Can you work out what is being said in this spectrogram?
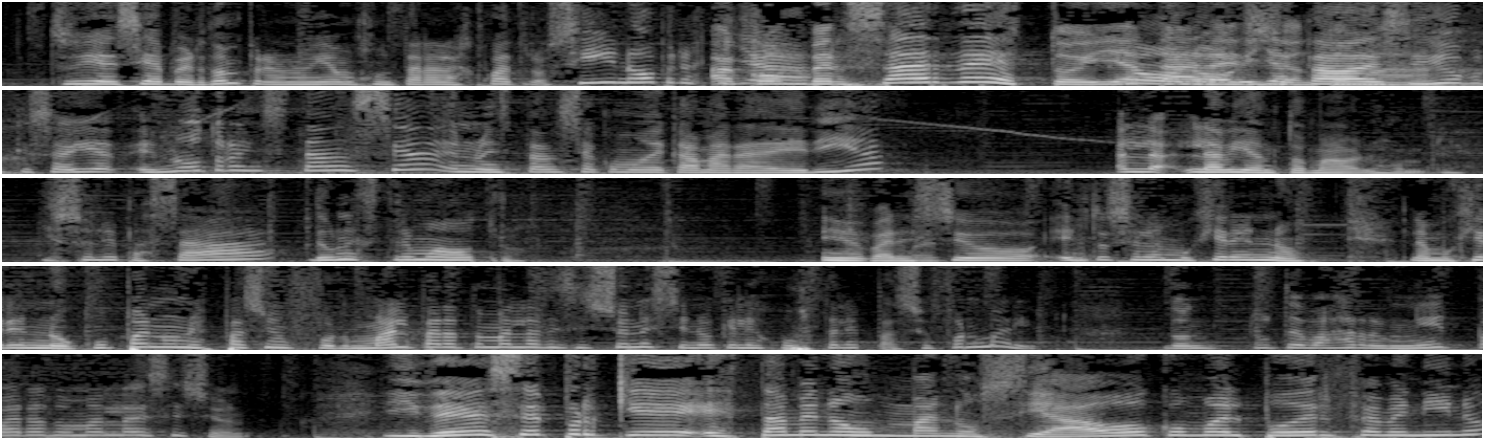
Entonces ella decía, perdón, pero nos íbamos a juntar a las 4. Sí, no, pero es que A ya- conversar de esto y ya no, no, estaba tomada. decidido porque se había, en otra instancia, en una instancia como de camaradería, la, la habían tomado los hombres. Y eso le pasaba de un extremo a otro. Y me pareció, entonces las mujeres no. Las mujeres no ocupan un espacio informal para tomar las decisiones, sino que les gusta el espacio formal, donde tú te vas a reunir para tomar la decisión. Y debe ser porque está menos manoseado como el poder femenino.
